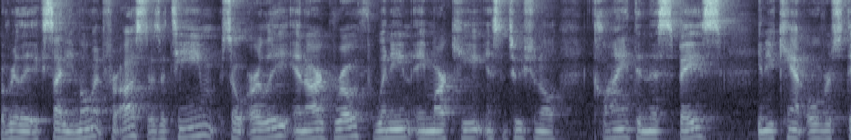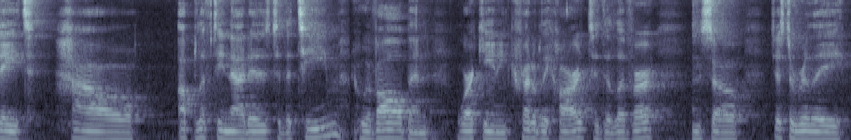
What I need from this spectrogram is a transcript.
a really exciting moment for us as a team so early in our growth, winning a marquee institutional client in this space and you can't overstate how uplifting that is to the team who have all been working incredibly hard to deliver. And so, just a really,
